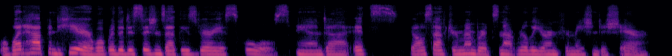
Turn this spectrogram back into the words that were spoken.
well, what happened here? What were the decisions at these various schools? And uh, it's, you also have to remember it's not really your information to share.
